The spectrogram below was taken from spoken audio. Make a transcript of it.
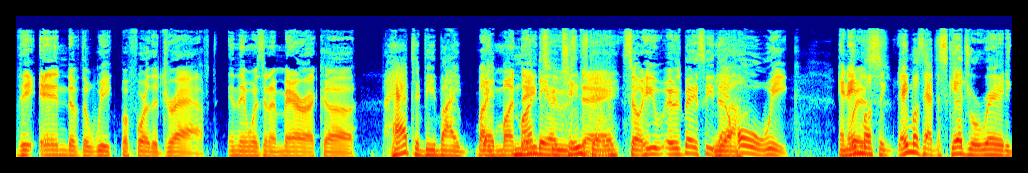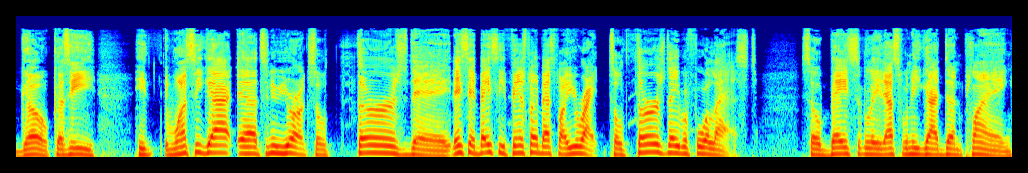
the end of the week before the draft, and then was in America. Had to be by by Monday, Monday Tuesday. or Tuesday. So he it was basically the yeah. whole week and they Wiz. must they must have the schedule ready to go because he he once he got uh, to New York. So Thursday, they said basically finished playing basketball. You're right. So Thursday before last. So basically, that's when he got done playing,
